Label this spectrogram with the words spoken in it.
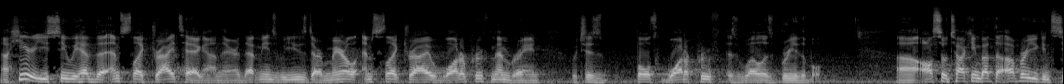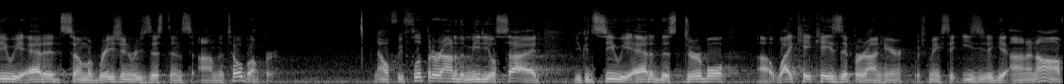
Now here you see we have the M-Select Dry tag on there. That means we used our Merrell M-Select Dry waterproof membrane, which is both waterproof as well as breathable. Uh, also talking about the upper, you can see we added some abrasion resistance on the toe bumper. Now if we flip it around to the medial side, you can see we added this durable uh, YKK zipper on here, which makes it easy to get on and off,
